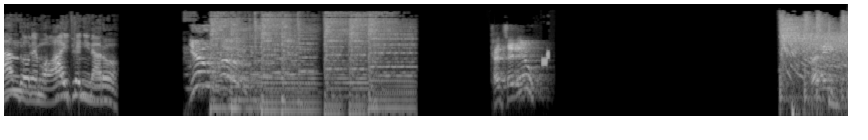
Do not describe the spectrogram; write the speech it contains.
何度でも相手になろ You lose. Continue. Ready?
